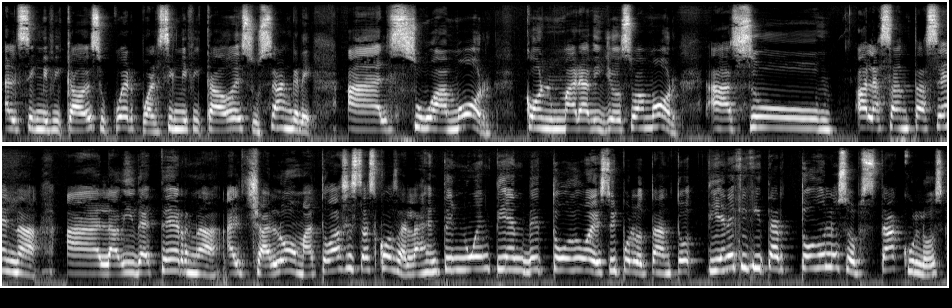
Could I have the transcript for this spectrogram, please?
al significado de su cuerpo, al significado de su sangre, al su amor con maravilloso amor, a su a la Santa Cena, a la vida eterna, al Shalom, a todas estas cosas. La gente no entiende todo eso y por lo tanto tiene que quitar todos los obstáculos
